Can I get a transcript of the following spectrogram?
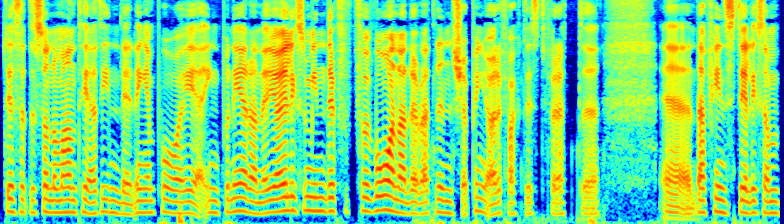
det sättet som de har hanterat inledningen på är imponerande. Jag är liksom mindre förvånad över att Linköping gör det faktiskt för att eh, eh där finns det liksom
